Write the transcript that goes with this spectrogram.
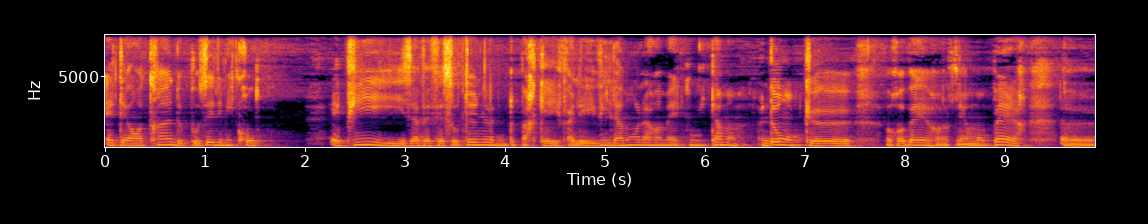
étaient en train de poser des micros. Et puis, ils avaient fait sauter une latte de parquet. Il fallait évidemment la remettre nuitamment. Donc, euh, Robert, mon père, euh,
